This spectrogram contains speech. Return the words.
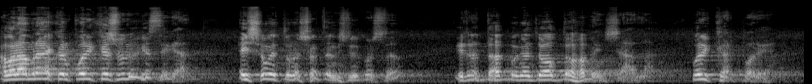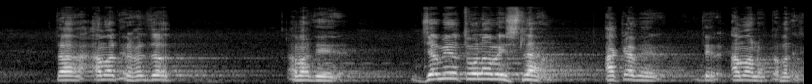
আবার আমরা এখন পরীক্ষা শুরু হয়ে গেছে গা। এই সময় তোমরা শতানি শুরু করছ। এটা দাঁত ভাঙা জবাব দেওয়া হবে ইনশাআল্লাহ, পরীক্ষার পরে। তা আমাদের হজরত আমাদের জমিয়ত ওলামা ইসলাম আকাবেরদের আমানত আমাদের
